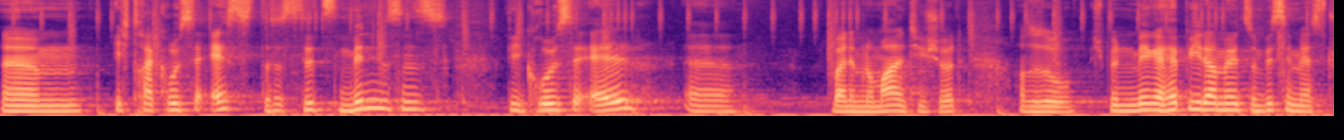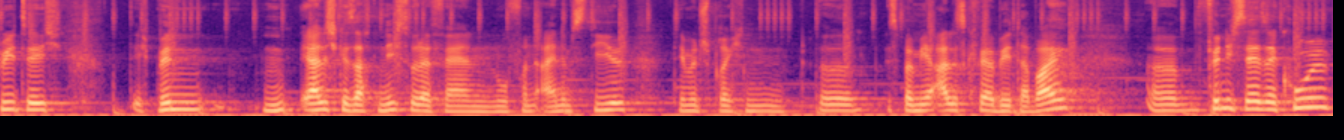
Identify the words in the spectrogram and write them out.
Ähm, ich trage Größe S, das sitzt mindestens wie Größe L äh, bei einem normalen T-Shirt. Also so, ich bin mega happy damit, so ein bisschen mehr streetig. Ich bin ehrlich gesagt nicht so der Fan nur von einem Stil. Dementsprechend äh, ist bei mir alles querbeet dabei. Äh, Finde ich sehr, sehr cool.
